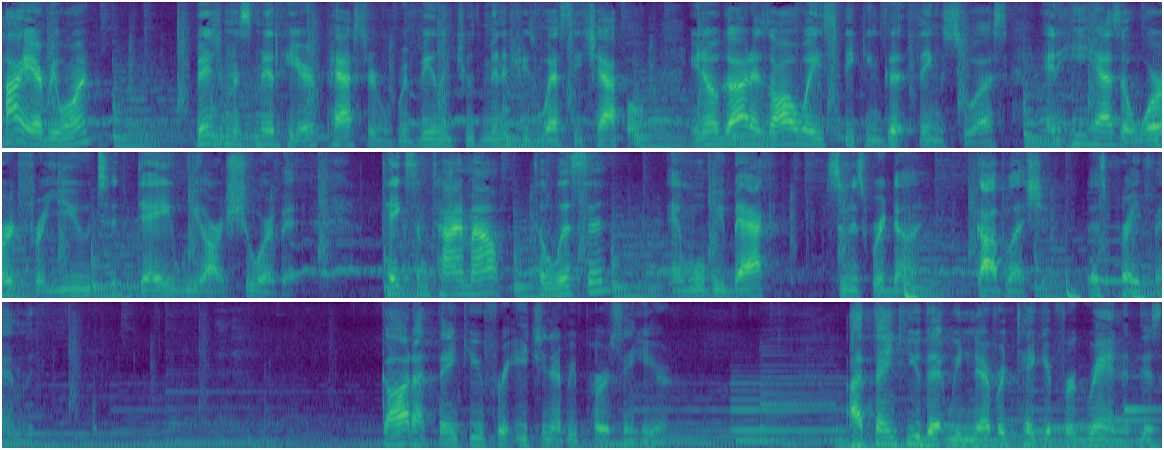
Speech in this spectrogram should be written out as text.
Hi, everyone. Benjamin Smith here, pastor of Revealing Truth Ministries, Wesley Chapel. You know, God is always speaking good things to us, and He has a word for you today. We are sure of it. Take some time out to listen, and we'll be back as soon as we're done. God bless you. Let's pray, family. God, I thank you for each and every person here. I thank you that we never take it for granted this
